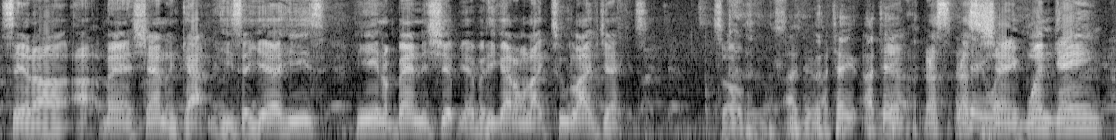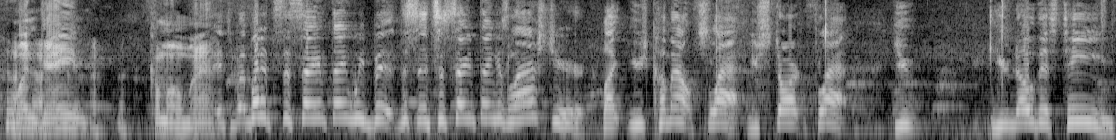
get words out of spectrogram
said, uh, I, "Man, Shannon got me." He said, "Yeah, he's he ain't abandoned ship yet, but he got on like two life jackets." So I do. I tell you. I tell yeah, you. that's that's a you what. shame. One game, one game. Come on, man. It's but but it's the same thing we bit. This it's the same thing as last year. Like you come out flat, you start flat. You you know this team.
